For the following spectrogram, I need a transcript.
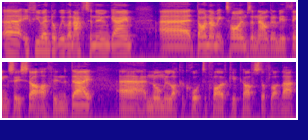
uh, if you end up with an afternoon game, uh, dynamic times are now going to be a thing. So you start off in the day, uh, and normally like a quarter to five kickoff, stuff like that.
